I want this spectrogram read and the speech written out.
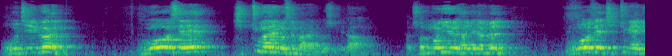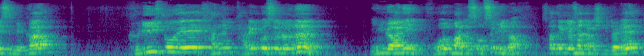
오직은 무엇에 집중하는 것을 말하는 것입니다. 그러니까 전문인을 살리려면 무엇에 집중해야겠습니까? 그리스도 외에 다른, 다른 것으로는 인간이 구원받을 수 없습니다. 사도행전 4장 12절에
